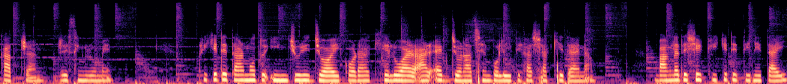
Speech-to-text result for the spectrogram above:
কাতরান ড্রেসিং রুমে ক্রিকেটে তার মতো ইনজুরি জয় করা খেলোয়াড় আর একজন আছেন বলে ইতিহাস সাক্ষী দেয় না। বাংলাদেশের ক্রিকেটে তিনি তাই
